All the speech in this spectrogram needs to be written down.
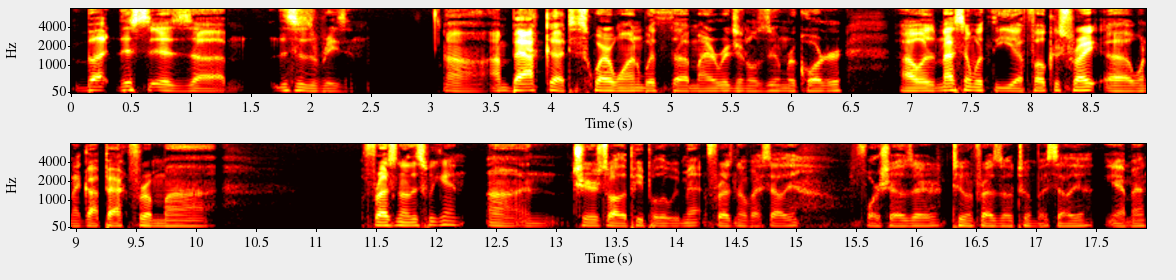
But this is um, this is the reason. Uh, I'm back uh, to square one with uh, my original Zoom recorder. I was messing with the uh, Focusrite uh, when I got back from uh, Fresno this weekend. Uh, and cheers to all the people that we met, Fresno, Visalia. Four shows there, two in Fresno, two in Visalia. Yeah, man.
